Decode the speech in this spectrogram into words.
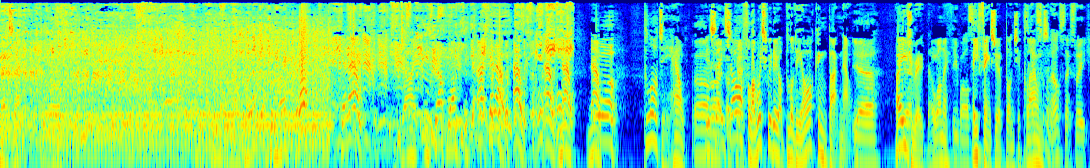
Wait a sec. Get out! Right, he's grabbed one. He's got, uh, get out! Out! Out! Now! Now! Oh, Bloody hell! Oh, it's right, it's okay. awful. I wish we'd got bloody Hawking back now. yeah. He's Yeah. rude though, wasn't he? He was. He thinks you're a bunch of clowns. someone else next week.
